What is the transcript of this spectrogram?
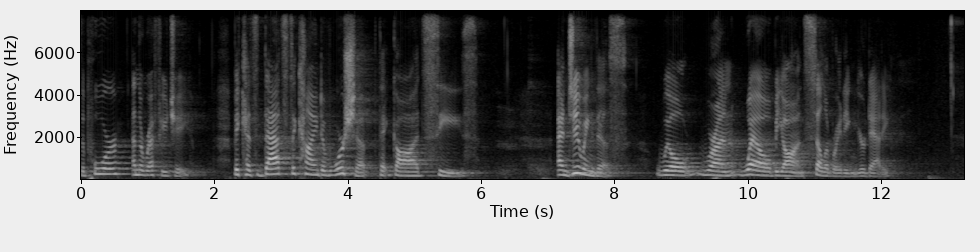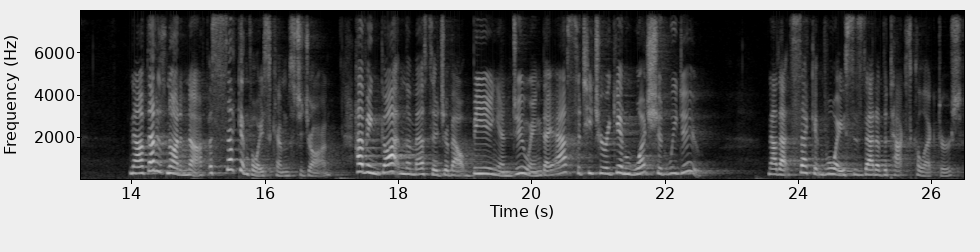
the poor, and the refugee, because that's the kind of worship that God sees. And doing this will run well beyond celebrating your daddy. Now, if that is not enough, a second voice comes to John. Having gotten the message about being and doing, they ask the teacher again, What should we do? Now, that second voice is that of the tax collectors.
